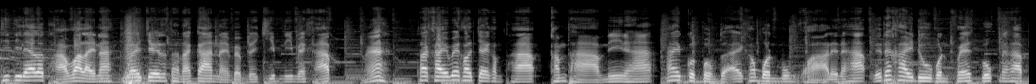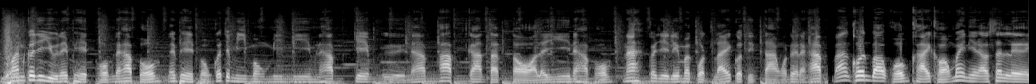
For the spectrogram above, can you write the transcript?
ที่ที่แล้วเราถามว่าอะไรนะเคยเจอสถานการณ์ไหนแบบในคลิปนี้ไหมครับนะ ถ้าใครไม่เข้าใจคำถามคำถามนี้นะฮะ ให้กดปุ่มตัวไอข้างบนมุมขวาเลยนะครับ หรือถ้าใครดูบน Facebook นะครับ มันก็จะอยู่ในเพจผมนะครับผม ในเพจผมก็จะมีมงมีมีมนะครับ เกมอื่นนะครับ ภาพการตัดต่ออะไรอย่างนี้นะครับผม นะ ก็อย่าลืมมากดไลค์ กดติดตามกันด้วยนะครับ บางคนบอกผมขายของไม่เนียนเอาซะเลย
